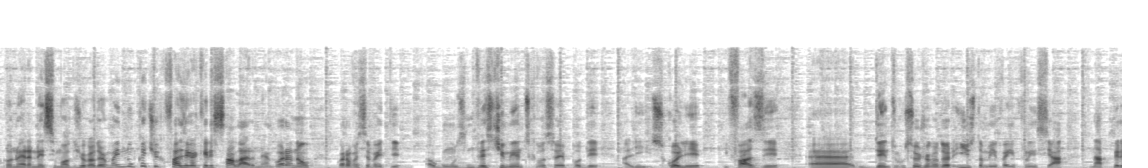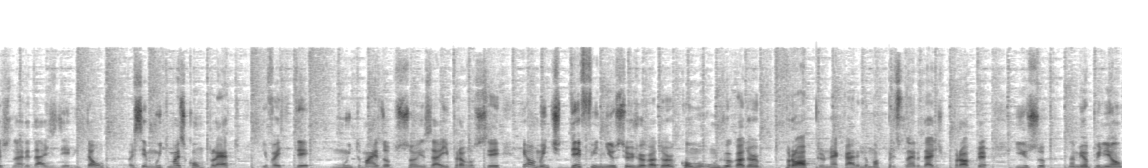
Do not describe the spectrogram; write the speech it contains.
quando era nesse modo jogador, mas nunca tinha que fazer com aquele salário, né? Agora não, agora você vai ter alguns investimentos que você vai poder ali escolher e fazer é, dentro do seu jogador, e isso também vai influenciar na personalidade dele. Então, vai ser muito mais completo e vai ter muito mais opções aí para você realmente definir o seu jogador como um jogador próprio, né, cara? Ele é uma personalidade própria e isso, na minha opinião,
